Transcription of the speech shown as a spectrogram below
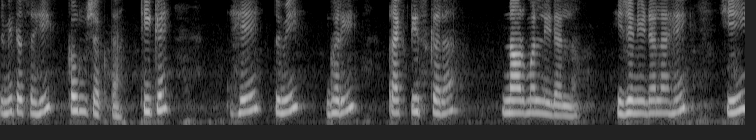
तुम्ही तसंही करू शकता. ठीक आहे? हे तुम्ही घरी प्रॅक्टिस करा. नॉर्मल निडलनं ही जी निडल आहे ही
